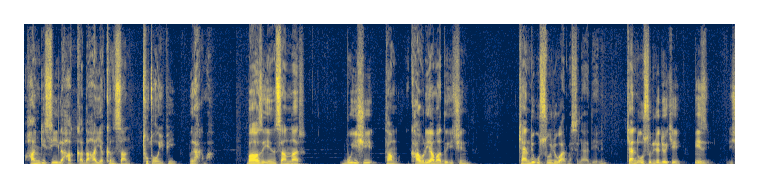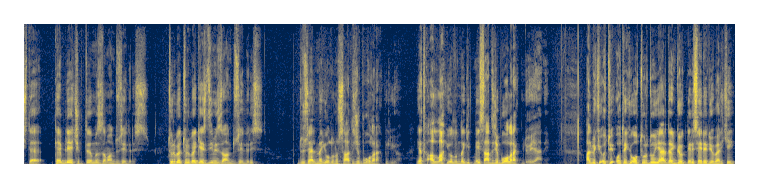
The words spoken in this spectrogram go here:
hangisiyle hakka daha yakınsan tut o ipi bırakma. Bazı insanlar bu işi tam kavrayamadığı için kendi usulü var mesela diyelim. Kendi usulünce diyor ki biz işte tebliğe çıktığımız zaman düzeliriz. Türbe türbe gezdiğimiz zaman düzeliriz. Düzelme yolunu sadece bu olarak biliyor. Ya da Allah yolunda gitmeyi sadece bu olarak biliyor yani. Halbuki öte, öteki oturduğu yerden gökleri seyrediyor belki.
